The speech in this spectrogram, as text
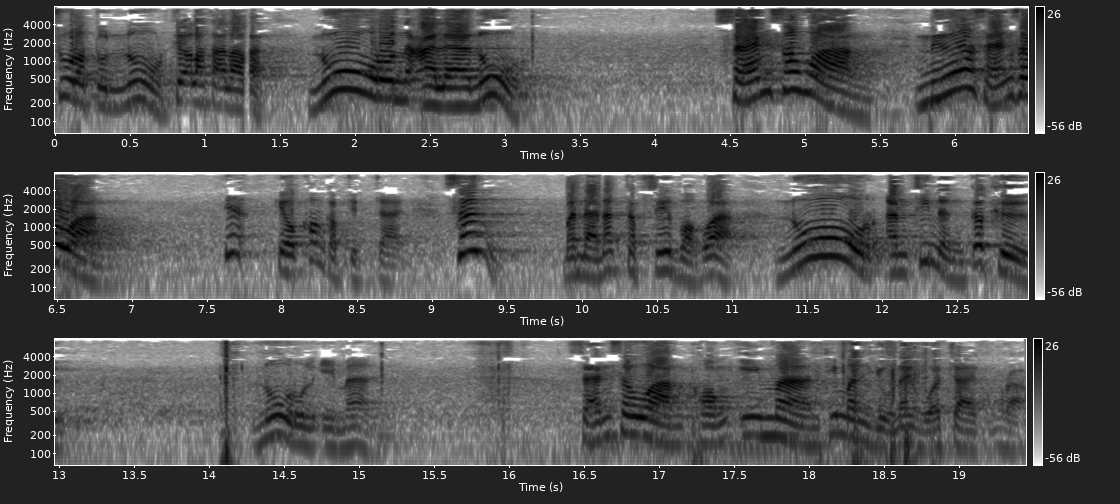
สุรตุนนูรที่อัลลอฮฺตาลานูรุนอาลานูร แสงสว่าง เนื้อแสงสว่างเนี่ยเกี่ยวข้องกับจิตใจ ซึ่งบรรดานักตัฟซีรบอกว่า นูรอันที่หนึ่งก็คือ นูรุลอีมาน แสงสว่างของอีมานที่มันอยู่ในหัวใจของเรา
